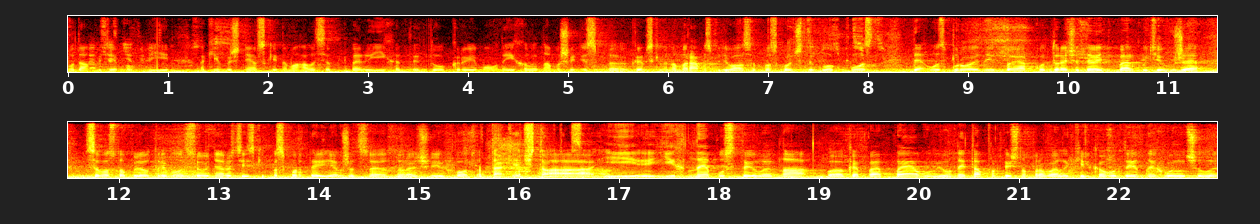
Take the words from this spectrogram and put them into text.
Богдан Кутєпов і Аким Вишневський намагалися переїхати до Криму. Вони їхали на машині з е, кримськими номерами, сподівалися проскочити блокпост, де озброєний Беркут. До речі, 9 Беркутів вже в Севастополі отримали сьогодні російські паспорти. Є вже це, до речі, і фото. Так, я читав так само. і їх не пустили на е, КПП. Вони там фактично провели кілька годин, них вилучили,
